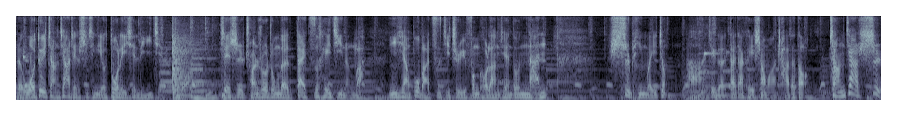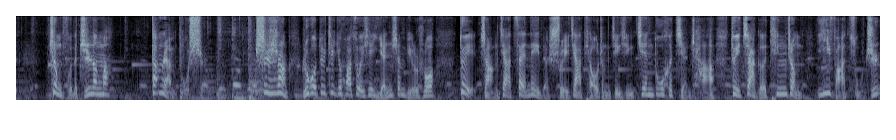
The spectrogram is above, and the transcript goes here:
呃，我对涨价这个事情又多了一些理解。这是传说中的带自黑技能吧？你想不把自己置于风口浪尖都难。视频为证啊，这个大家可以上网查得到。涨价是政府的职能吗？当然不是。事实上，如果对这句话做一些延伸，比如说对涨价在内的水价调整进行监督和检查，对价格听证依法组织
